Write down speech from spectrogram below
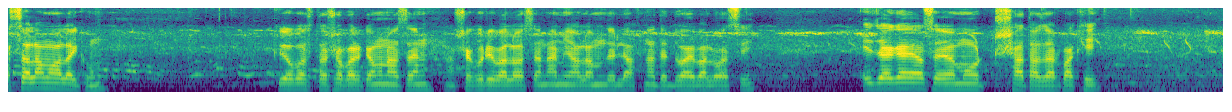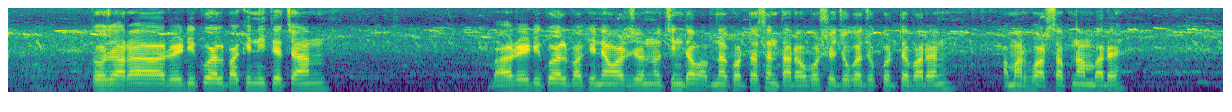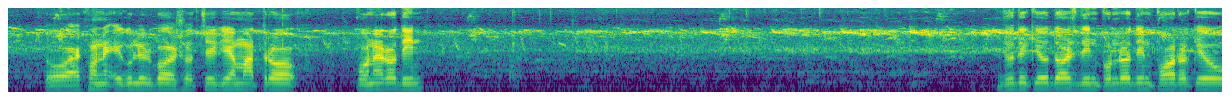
আসসালামু আলাইকুম। কি অবস্থা? সবার কেমন আছেন? আশা করি ভালো আছেন। আমি আলহামদুলিল্লাহ আপনাদের দোয়ায় ভালো আছি। এই জায়গায় আছে মোট সাত হাজার পাখি। তো যারা রেডি কোয়েল পাখি নিতে চান বা রেডি কোয়েল পাখি নেওয়ার জন্য চিন্তা ভাবনা করতেছেন, তারা অবশ্যই যোগাযোগ করতে পারেন আমার হোয়াটসঅ্যাপ নাম্বারে। তো এখন এগুলির বয়স হচ্ছে গিয়ে মাত্র পনেরো দিন। যদি কেউ দশ দিন, পনেরো দিন পর কেউ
